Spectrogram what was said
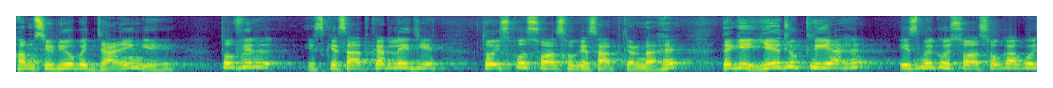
हम सीढ़ियों पे जाएँगे तो फिर इसके साथ कर लीजिए। तो इसको श्वासों के साथ करना है। देखिए, ये जो क्रिया है, इसमें कोई श्वासों का कोई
